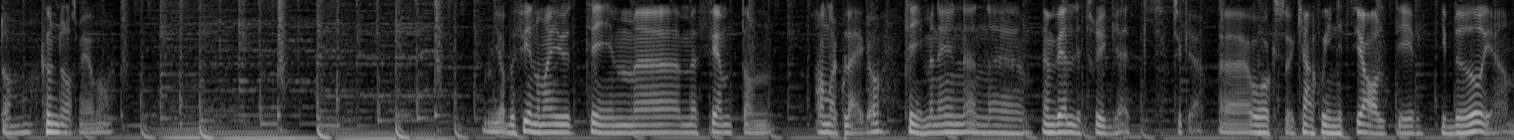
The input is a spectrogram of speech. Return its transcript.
de kunderna som jag jobbar med. Jag befinner mig i ett team eh, med 15 andra kollegor. Teamen är en, en, eh, en väldig trygghet tycker jag. Eh, och också kanske initialt i, i början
